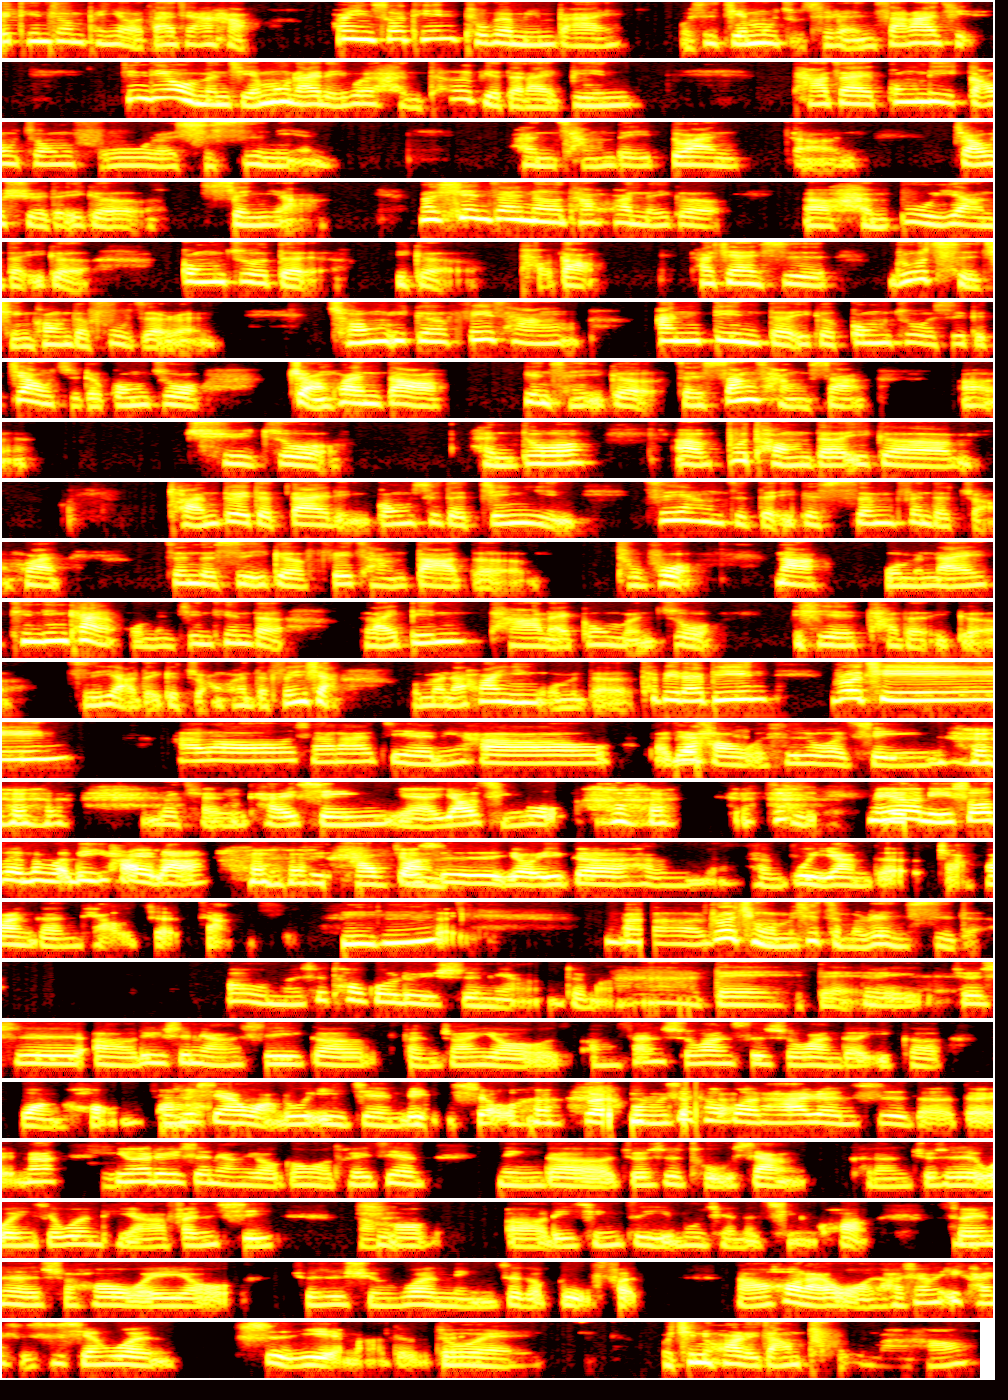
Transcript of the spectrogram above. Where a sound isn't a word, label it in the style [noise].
位听众朋友，大家好，欢迎收听《图个明白》，我是节目主持人莎拉姐。今天我们节目来了一位很特别的来宾，他在公立高中服务了十四年，很长的一段呃教学的一个生涯。那现在呢，他换了一个呃很不一样的一个工作的一个跑道，他现在是如此晴空的负责人，从一个非常。安定的一个工作是一个教职的工作，转换到变成一个在商场上，呃，去做很多呃不同的一个团队的带领、公司的经营这样子的一个身份的转换，真的是一个非常大的突破。那我们来听听看，我们今天的来宾他来跟我们做一些他的一个职涯的一个转换的分享。我们来欢迎我们的特别来宾若晴。Hello，莎拉姐，你好，大家好，我是若晴。[laughs] 若晴很开心也邀请我，[laughs] [laughs] 没有你说的那么厉害啦，就是有一个很很不一样的转换跟调整这样子。嗯哼，对。呃，若晴，我们是怎么认识的？哦，我们是透过律师娘，对吗？啊，对对对，就是呃，律师娘是一个粉专有嗯三十万四十万的一个网红，就是现在网络意见领袖。对，我们是透过他认识的。对，那因为律师娘有跟我推荐您的就是图像，可能就是问一些问题啊，分析，然后呃理清自己目前的情况，所以那时候我也有就是询问您这个部分，然后后来我好像一开始是先问。事业嘛，对不对？对，我请你画了一张图嘛，哈。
